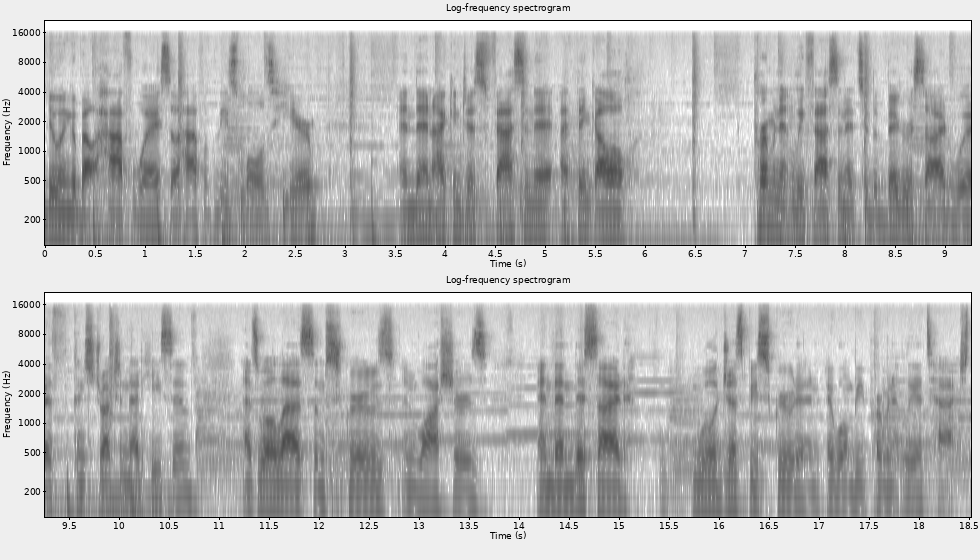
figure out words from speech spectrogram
doing about halfway, so half of these holes here. And then I can just fasten it. I think I'll permanently fasten it to the bigger side with construction adhesive, as well as some screws and washers. And then this side will just be screwed in. It won't be permanently attached.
